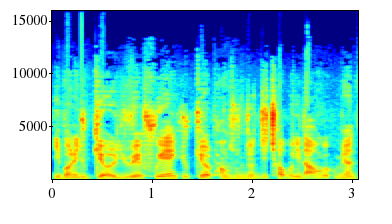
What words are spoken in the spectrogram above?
이번에 6개월 유예 후에 6개월 방송정지 처분이 나온 걸 보면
